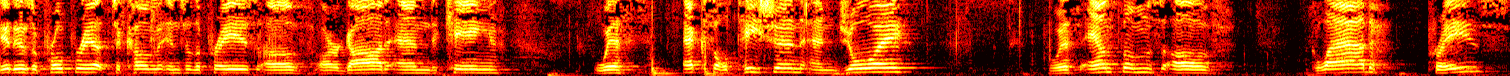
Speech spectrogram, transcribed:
it is appropriate to come into the praise of our God and King with exultation and joy, with anthems of glad praise.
